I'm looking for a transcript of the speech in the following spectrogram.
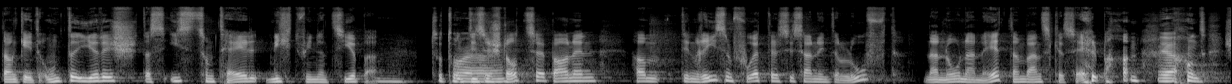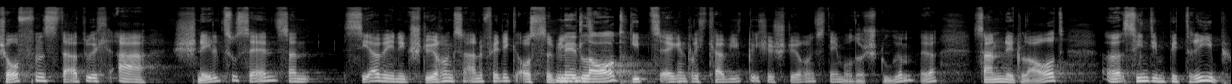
dann geht unterirdisch, das ist zum Teil nicht finanzierbar. Mhm. Zu teuer, Und diese Stadtseilbahnen haben den riesen Vorteil, sie sind in der Luft, na no, na nicht, dann waren es keine Seilbahn ja. und schaffen es dadurch auch schnell zu sein, sind sehr wenig störungsanfällig, außer Wind. Nicht laut? Gibt es eigentlich kein wirkliches Störungsthema oder Sturm. Ja, sind nicht laut, äh, sind im Betrieb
